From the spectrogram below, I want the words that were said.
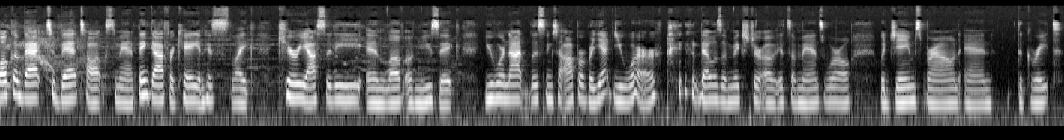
Welcome back to Bad Talks, man. Thank God for Kay and his like curiosity and love of music. You were not listening to opera, but yet you were. that was a mixture of It's a Man's World with James Brown and the great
